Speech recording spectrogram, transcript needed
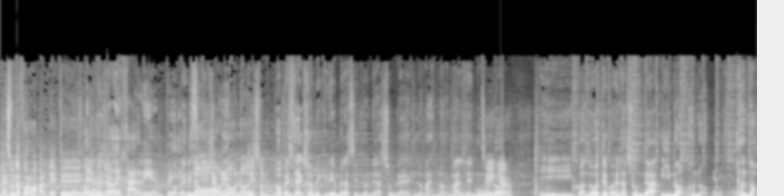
La zunga forma parte de este. de Del mundo charla. de Harry, en Vos pensás- No, no, no, de eso no. Vos pensás que yo me crié en Brasil donde la zunga es lo más normal del mundo. Sí, claro. Y cuando vos te pones la zunga y no, no, no.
